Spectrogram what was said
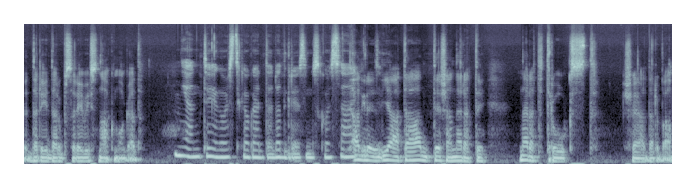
darīt darbus arī visu nākamo gadu. Jā, nu, tu iegūsti kaut kādu tādu atgriezenisko saiti. Atgriez, jā, tā tiešām nereti, nereti trūkst šajā darbā.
